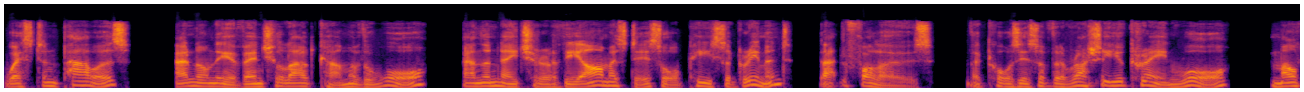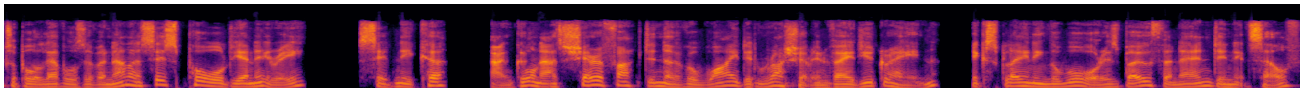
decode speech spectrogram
non-Western powers, and on the eventual outcome of the war, and the nature of the armistice or peace agreement that follows. The causes of the Russia-Ukraine war, multiple levels of analysis Paul D'Anieri, Sidney Kerr, and Gulnaz Sharafutdinova Why did Russia invade Ukraine? Explaining the war is both an end in itself,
